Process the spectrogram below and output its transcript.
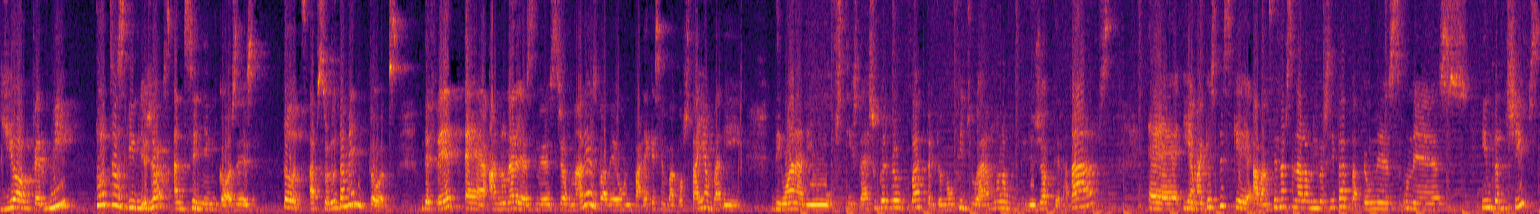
Jo, per mi, tots els videojocs ensenyen coses, tots, absolutament tots. De fet, eh, en una de les meves jornades va haver un pare que se'm va acostar i em va dir diu Anna, diu, hosti, estava super preocupat perquè el meu fill jugava molt amb un videojoc de radars eh, i amb aquestes que abans d'anar-se'n a la universitat va fer unes, unes internships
